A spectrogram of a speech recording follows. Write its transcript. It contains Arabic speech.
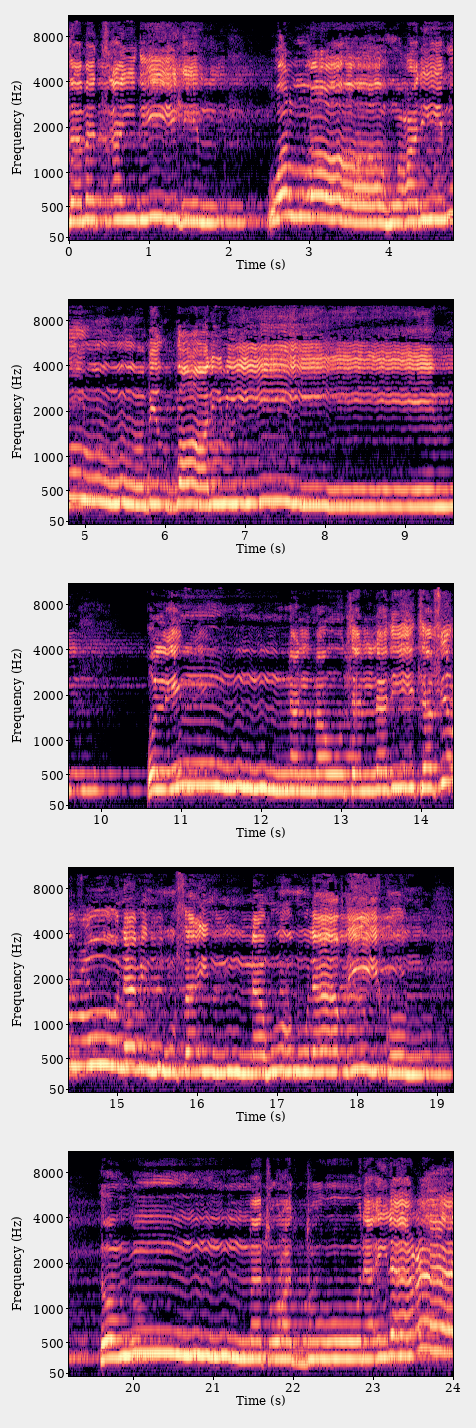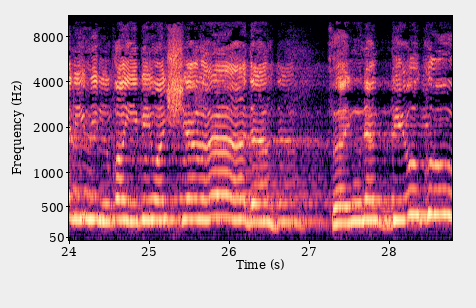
قدمت أيديهم والله عليم بالظالمين. قل إن الموت الذي تفرون منه فإنه ملاقيكم ثم تردون إلى عالم الغيب والشهادة فينبئكم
